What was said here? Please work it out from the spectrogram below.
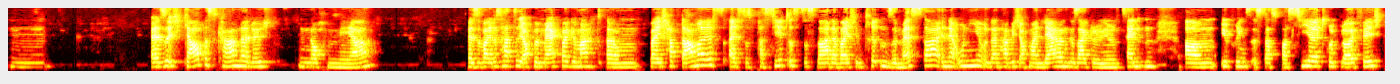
Hm. Also ich glaube, es kam dadurch noch mehr. Also weil das hat sich auch bemerkbar gemacht, ähm, weil ich habe damals, als das passiert ist, das war, da war ich im dritten Semester in der Uni und dann habe ich auch meinen Lehrern gesagt oder den Dozenten, ähm, übrigens ist das passiert, rückläufig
